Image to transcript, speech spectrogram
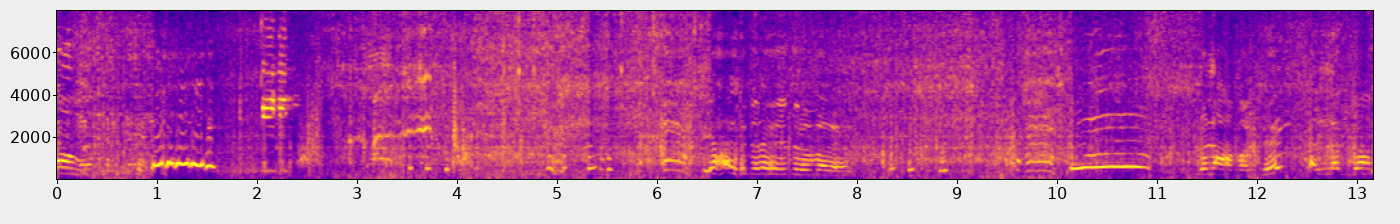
Kalong. Gago talaga yung tulungan eh. Nalaman din. Talagang.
